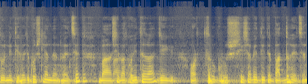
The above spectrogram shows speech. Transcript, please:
দুর্নীতি হয়েছে ঘুষ লেনদেন হয়েছে বা সেবা গ্রহীতারা যেই অর্থ ঘুষ হিসাবে দিতে বাধ্য হয়েছেন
